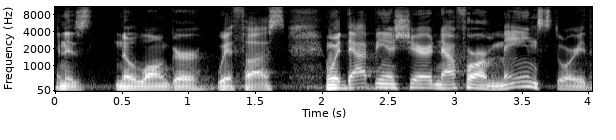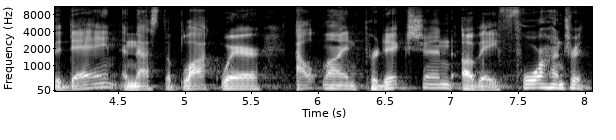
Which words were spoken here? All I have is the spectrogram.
and is no longer with us. And with that being shared, now for our main story of the day, and that's the Blockware outline prediction of a $400,000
